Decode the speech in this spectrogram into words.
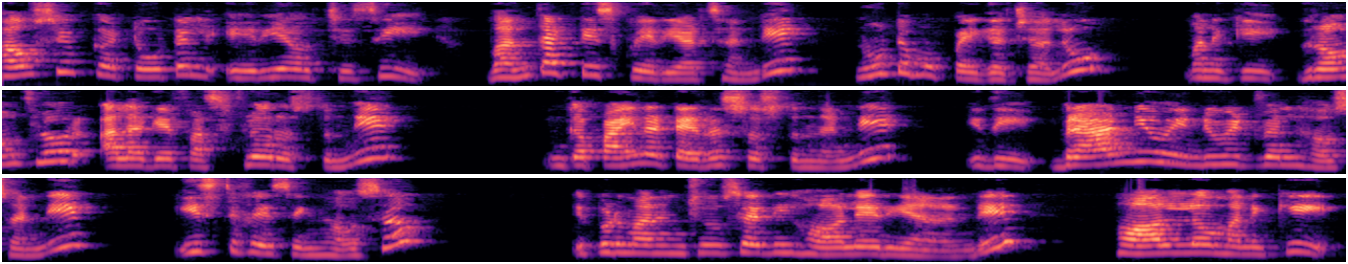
హౌస్ యొక్క టోటల్ ఏరియా వచ్చేసి వన్ థర్టీ స్క్వేర్ యార్డ్స్ అండి. నూట ముప్పై గజాలు. మనకి గ్రౌండ్ ఫ్లోర్ అలాగే ఫస్ట్ ఫ్లోర్ వస్తుంది. ఇంకా పైన టెర్రస్ వస్తుందండి. ఇది బ్రాండ్ న్యూ ఇండివిజువల్ హౌస్ అండి. East facing house. ఇప్పుడు మనం చూసేది హాల్ ఏరియా అండి. హాల్లో మనకి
